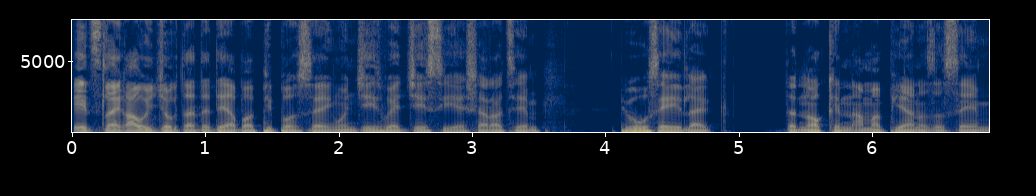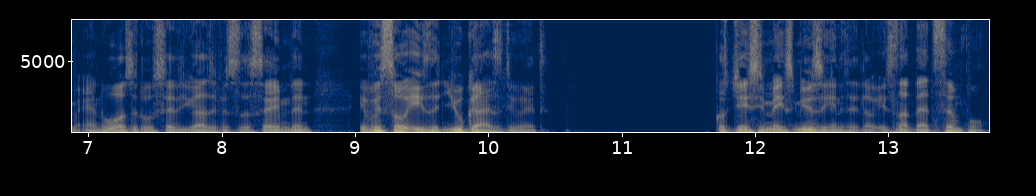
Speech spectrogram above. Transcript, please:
it's like how we joked the other day about people saying when Jay where JC shout out to him, people will say like the knock and Amapiano is the same. And who was it who said you guys if it's the same, then if it's so easy, then you guys do it. Because JC makes music and he said, look, it's not that simple.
